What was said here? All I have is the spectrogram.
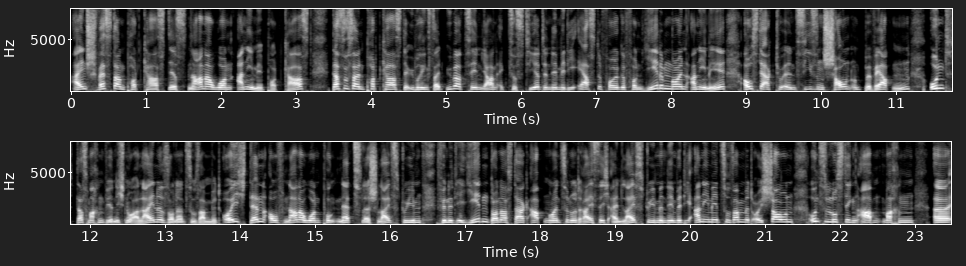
ein Schwestern-Podcast des Nana One Anime Podcast. Das ist ein Podcast, der übrigens seit über zehn Jahren existiert, in dem wir die erste Folge von jedem neuen Anime aus der aktuellen Season schauen und bewerten. Und das machen wir nicht nur alleine, sondern zusammen mit euch, denn auf nanaone.net slash Livestream findet ihr jeden Donnerstag ab 19.30 Uhr einen Livestream, in dem wir die Anime zusammen mit euch schauen, uns einen lustigen Abend machen. Äh,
